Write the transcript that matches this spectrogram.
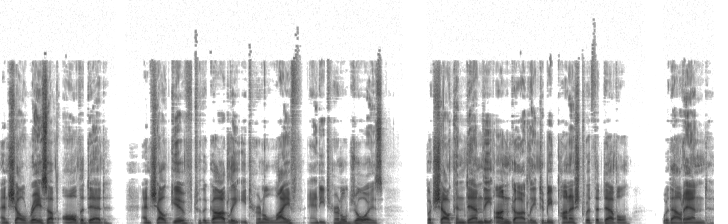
and shall raise up all the dead, and shall give to the godly eternal life and eternal joys, but shall condemn the ungodly to be punished with the devil without end.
